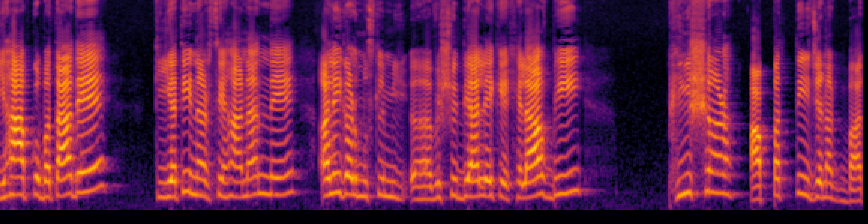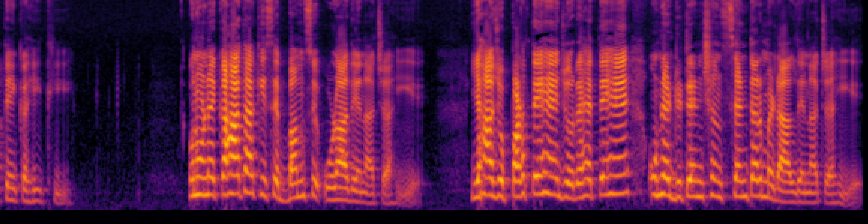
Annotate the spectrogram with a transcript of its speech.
यहाँ आपको बता दें कि यति नरसिंहानंद ने अलीगढ़ मुस्लिम विश्वविद्यालय के खिलाफ भी भीषण, आपत्तिजनक बातें कही थी। उन्होंने कहा था कि इसे बम से उड़ा देना चाहिए। यहाँ जो पढ़ते हैं, जो रहते हैं, उन्हें डिटेंशन सेंटर में डाल देना चाहिए।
